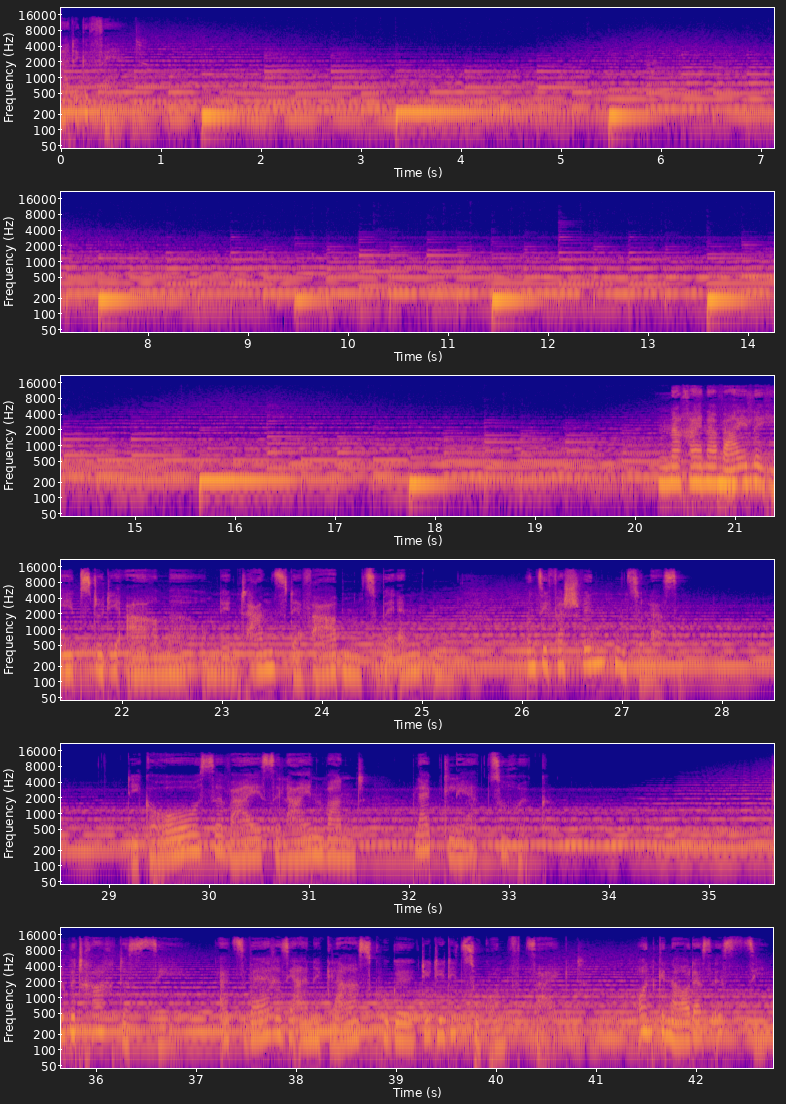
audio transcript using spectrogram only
Nach einer Weile hebst du die Arme, um den Tanz der Farben zu beenden und sie verschwinden zu lassen. Die große weiße Leinwand bleibt leer zurück. Du betrachtest sie, als wäre sie eine Glaskugel, die dir die Zukunft zeigt. Und genau das ist sie.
